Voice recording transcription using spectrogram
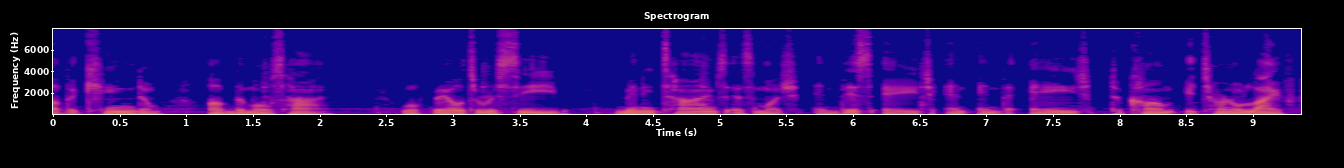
of the kingdom of the Most High will fail to receive many times as much in this age and in the age to come eternal life.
